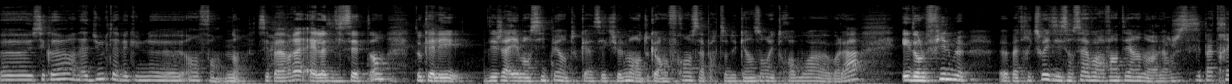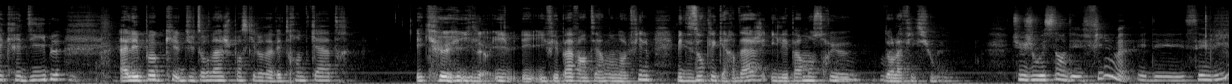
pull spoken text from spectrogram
euh, c'est quand même un adulte avec une enfant. Non, c'est pas vrai. Elle a 17 ans, donc elle est déjà émancipée, en tout cas sexuellement, en tout cas en France, à partir de 15 ans et 3 mois, voilà. Et dans le film, Patrick Swayze est censé avoir 21 ans. Alors je sais, c'est pas très crédible. À l'époque du tournage, je pense qu'il en avait 34 et qu'il il, il, fait pas 21 ans dans le film, mais disons que l'écart d'âge, il est pas monstrueux mmh. dans la fiction. Tu joues aussi dans des films et des séries?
